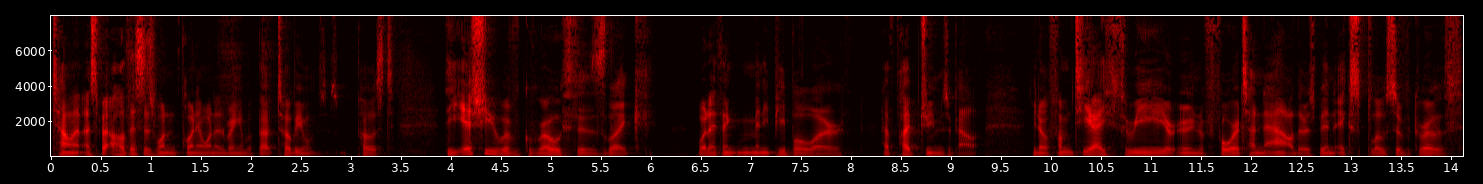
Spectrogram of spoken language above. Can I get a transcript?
talent espe- oh, this is one point I wanted to bring up about Toby's post. The issue of growth is like what I think many people are have pipe dreams about. You know, from TI three or, or four to now, there's been explosive growth.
